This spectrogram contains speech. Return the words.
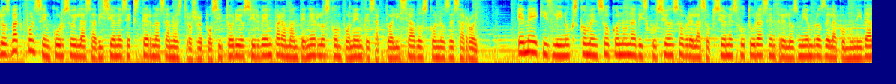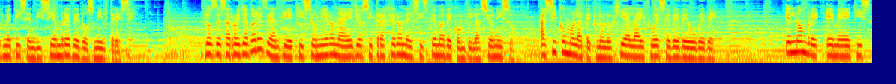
Los backports en curso y las adiciones externas a nuestros repositorios sirven para mantener los componentes actualizados con los desarrollos. MX Linux comenzó con una discusión sobre las opciones futuras entre los miembros de la comunidad MEPIS en diciembre de 2013. Los desarrolladores de AntiX se unieron a ellos y trajeron el sistema de compilación ISO, así como la tecnología Live USB DVD. El nombre, MX,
